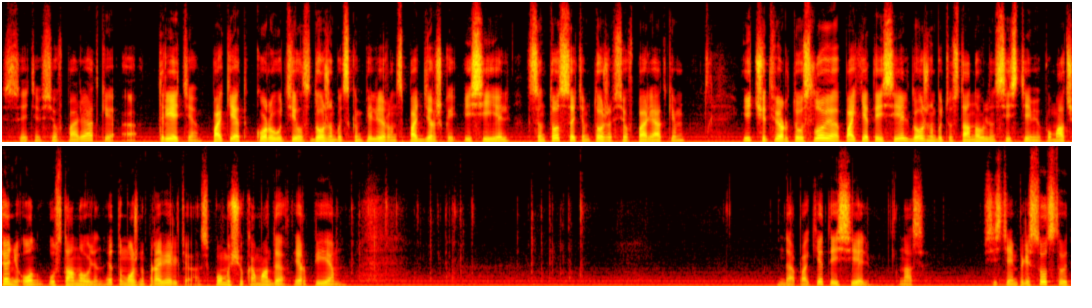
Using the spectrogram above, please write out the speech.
С этим все в порядке. А, третье. Пакет Core Utils должен быть скомпилирован с поддержкой ACL. В CentOS с этим тоже все в порядке. И четвертое условие, пакет ACL должен быть установлен в системе. По умолчанию он установлен. Это можно проверить а, с помощью команды RPM. Да, пакет ACL у нас в системе присутствует.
